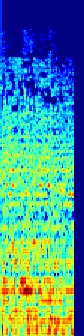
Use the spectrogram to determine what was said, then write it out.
Lord.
